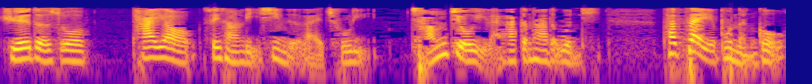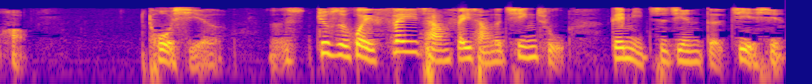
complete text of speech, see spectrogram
觉得说。他要非常理性的来处理长久以来他跟他的问题，他再也不能够哈妥协了，呃就是会非常非常的清楚跟你之间的界限，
